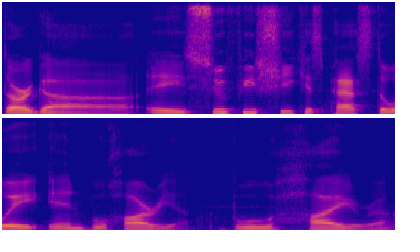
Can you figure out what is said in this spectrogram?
Dargah. A Sufi sheikh has passed away in Buharia, Buhaira,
